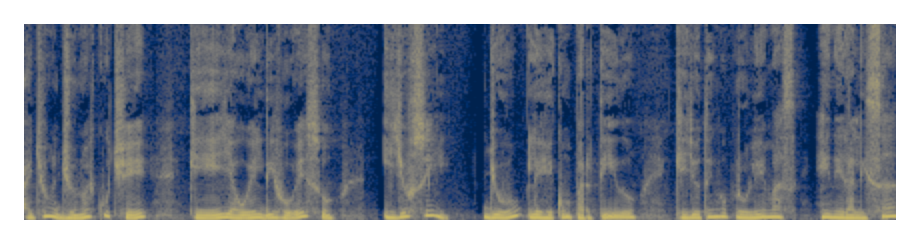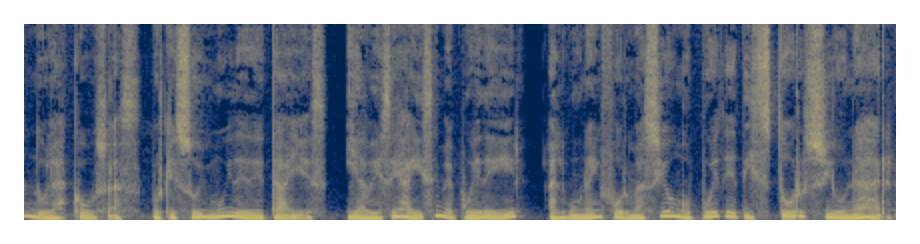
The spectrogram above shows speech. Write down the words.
ay, yo, yo no escuché que ella o él dijo eso. Y yo sí, yo les he compartido que yo tengo problemas generalizando las cosas porque soy muy de detalles y a veces ahí se me puede ir alguna información o puede distorsionar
